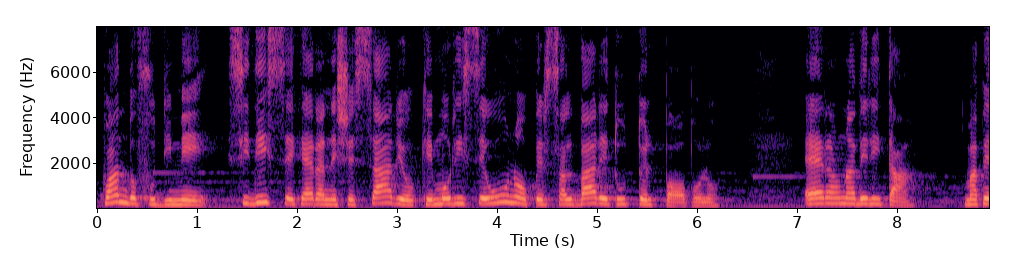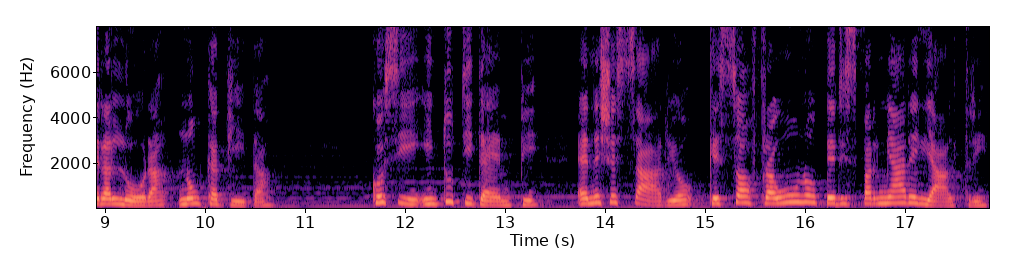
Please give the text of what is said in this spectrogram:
quando fu di me si disse che era necessario che morisse uno per salvare tutto il popolo. Era una verità, ma per allora non capita. Così in tutti i tempi è necessario che soffra uno per risparmiare gli altri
